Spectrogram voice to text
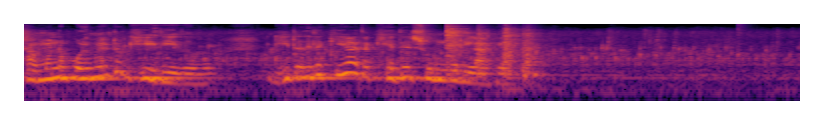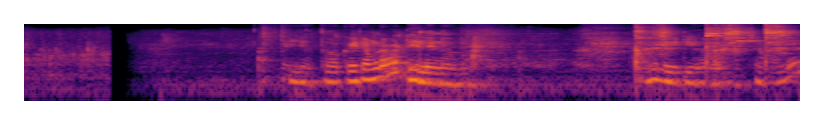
সামান্য পরিমাণে একটু ঘি দিয়ে দেবো। ঘিটা দিলে কী হয়? তা খেতে সুন্দর লাগে। এই যে তরকারিটা আমরা আবার ঢেলে নেব। রেডি হয়ে যাচ্ছে আমাদের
